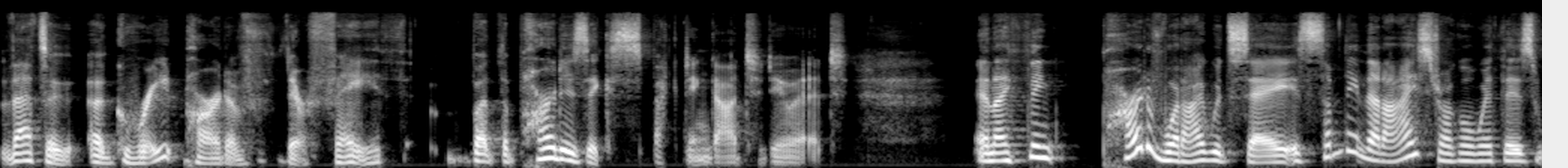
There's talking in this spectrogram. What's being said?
that's a, a great part of their faith. But the part is expecting God to do it. And I think part of what I would say is something that I struggle with is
